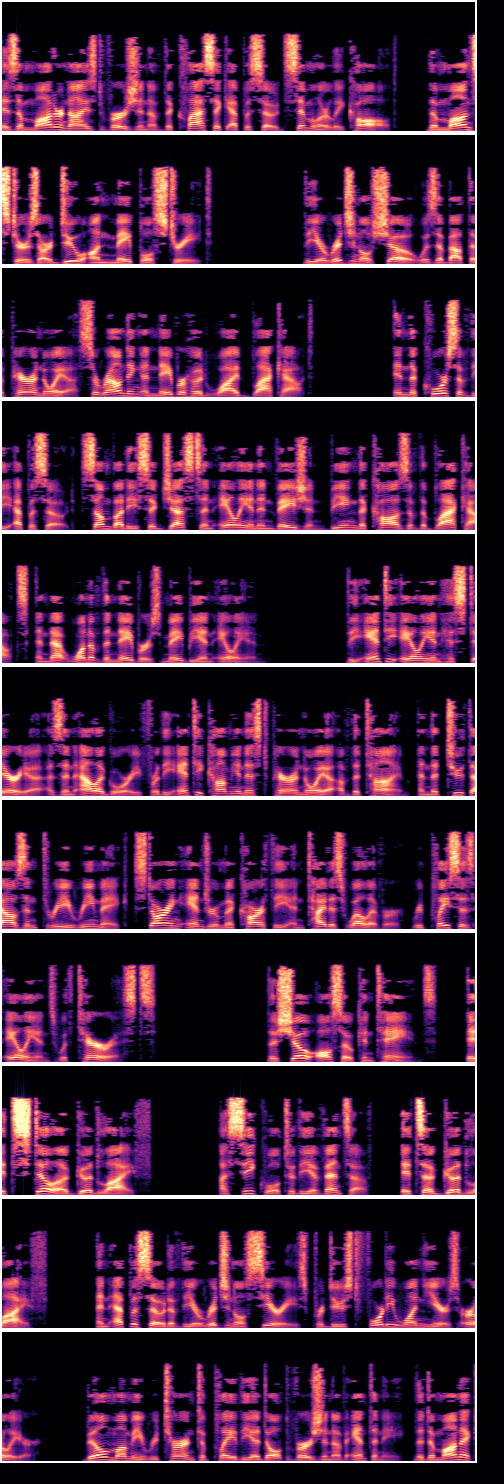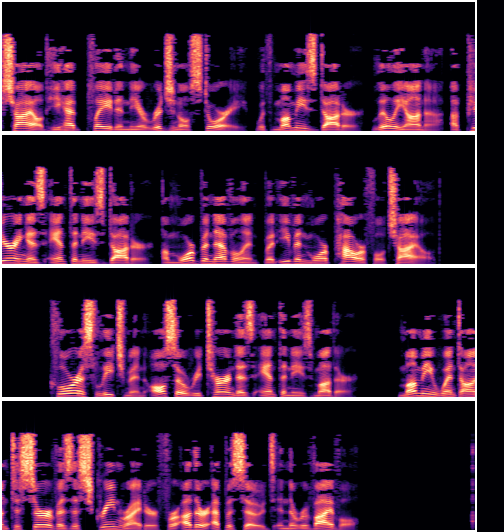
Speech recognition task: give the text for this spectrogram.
is a modernized version of the classic episode similarly called The Monsters Are Due on Maple Street. The original show was about the paranoia surrounding a neighborhood-wide blackout. In the course of the episode, somebody suggests an alien invasion being the cause of the blackouts, and that one of the neighbors may be an alien. The anti-alien hysteria is an allegory for the anti-communist paranoia of the time, and the 2003 remake, starring Andrew McCarthy and Titus Welliver, replaces aliens with terrorists. The show also contains It's Still a Good Life, a sequel to the events of It's a Good Life, an episode of the original series produced 41 years earlier. Bill Mumy returned to play the adult version of Anthony, the demonic child he had played in the original story, with Mumy's daughter, Liliana, appearing as Anthony's daughter, a more benevolent but even more powerful child. Cloris Leachman also returned as Anthony's mother. Mumy went on to serve as a screenwriter for other episodes in the revival.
